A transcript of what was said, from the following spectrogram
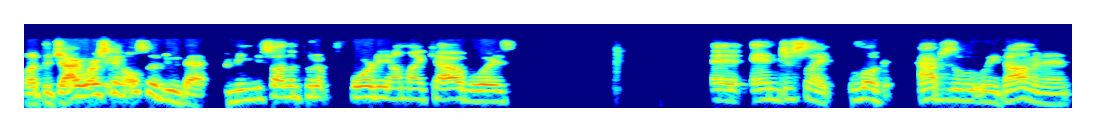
But the Jaguars can also do that. I mean, you saw them put up 40 on my Cowboys and, and just like look absolutely dominant.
